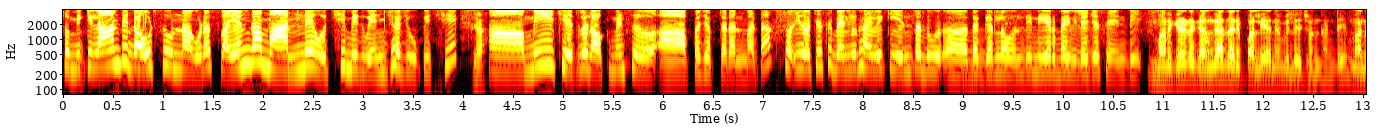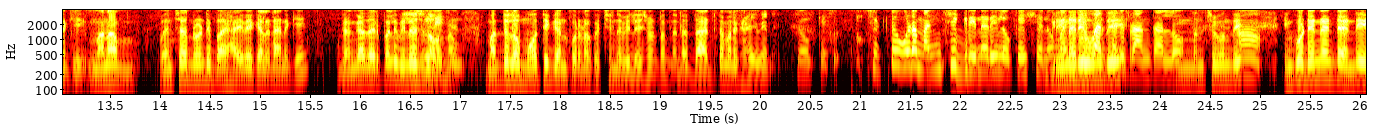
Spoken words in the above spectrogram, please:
సో మీకు ఇలాంటి డౌట్స్ ఉన్నా కూడా స్వయంగా మా అన్నే వచ్చి మీకు వెంచర్ చూపించి మీ చేతిలో డాక్యుమెంట్స్ అప్పచెప్తాడనమాట సో ఇది వచ్చేసి బెంగళూరు హైవేకి ఎంత దగ్గరలో ఉంది నియర్ బై విలేజెస్ ఏంటి? మనకి గంగాధరిపల్లి అనే విలేజ్ ఉందండి. మనకి మన వెంచర్ నుండి బై హైవేకి వెళ్ళడానికి గంగాధరిపల్లి విలేజ్లో ఉన్నాం. మధ్యలో మోతి గన్పురం ఒక చిన్న విలేజ్ ఉంటుందండి అది దాటితే మనకి హైవేనే చుట్టూ కూడా మంచి గ్రీనరీ లొకేషన్ గ్రీనరీ ఉంది. ప్రాంతాల్లో. మంచిగా ఉంది. ఇంకోటి ఏంటంటే అండి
